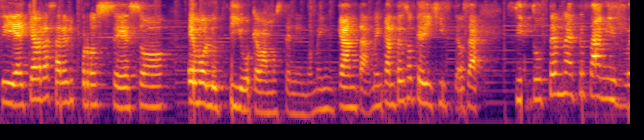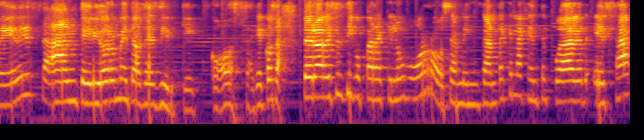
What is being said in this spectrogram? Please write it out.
Sí, hay que abrazar el proceso evolutivo que vamos teniendo. Me encanta, me encanta eso que dijiste. O sea, si tú te metes a mis redes anteriormente, vas a decir, qué cosa, qué cosa. Pero a veces digo, ¿para qué lo borro? O sea, me encanta que la gente pueda ver esa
